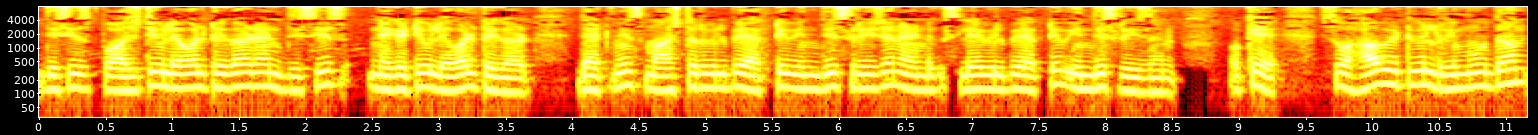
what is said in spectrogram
this is positive level triggered and this is negative level triggered. That means master will be active in this region and slave will be active in this region. Okay. So how it will remove the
